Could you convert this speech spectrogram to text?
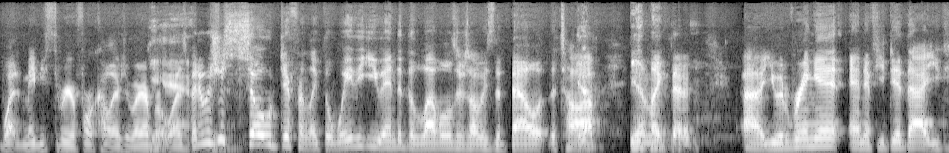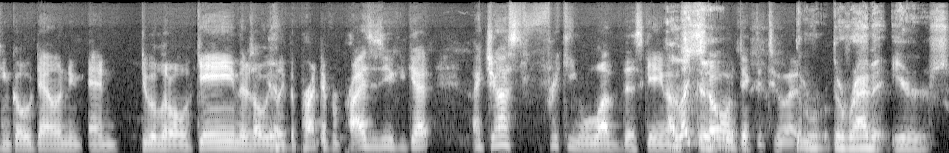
what maybe three or four colors or whatever yeah, it was, but it was just so different. Like the way that you ended the levels, there's always the bell at the top, yep, yep. and like the uh, you would ring it, and if you did that, you can go down and, and do a little game. There's always Yep. like the pri- different prizes you could get. I just freaking love this game. I I'm like the- so addicted to it. The, the rabbit ears.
